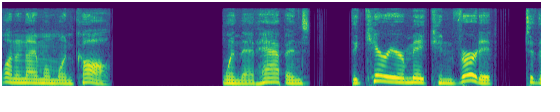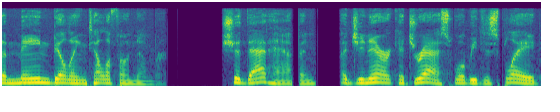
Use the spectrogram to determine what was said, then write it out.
on a 911 call. When that happens, the carrier may convert it to the main billing telephone number. Should that happen, a generic address will be displayed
